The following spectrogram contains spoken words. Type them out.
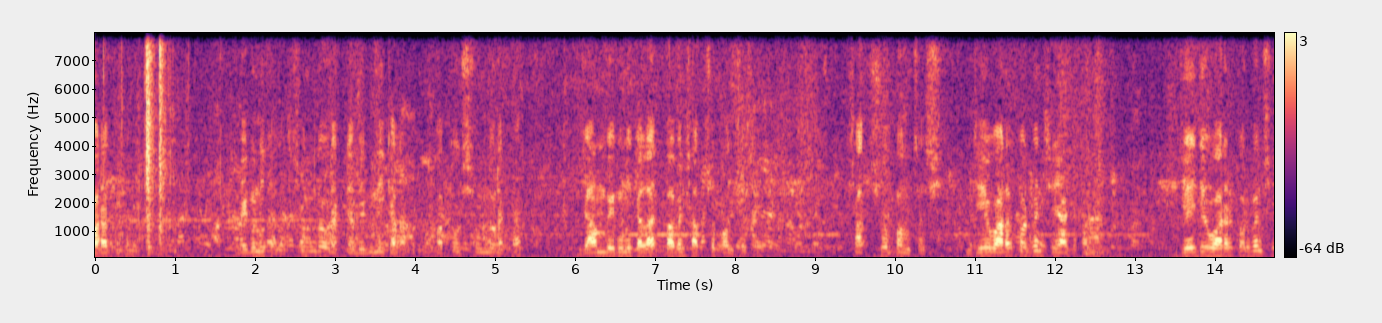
অর্ডার দিবেন। বেগুনি কালার, সুন্দর একটা বেগুনি কালার। কত সুন্দর একটা জাম বেগুনি কালার পাবেন সাতশো পঞ্চাশে সাতশো পঞ্চাশ। যে অর্ডার করবেন সে আগে পাবেন। যে যে অর্ডার করবেন সে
